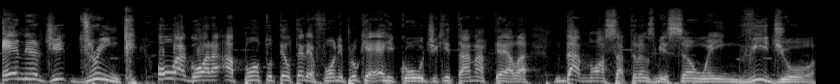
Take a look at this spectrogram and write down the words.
Energy Drink. Ou agora aponta o teu telefone pro QR Code que tá na tela da nossa transmissão em vídeo.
